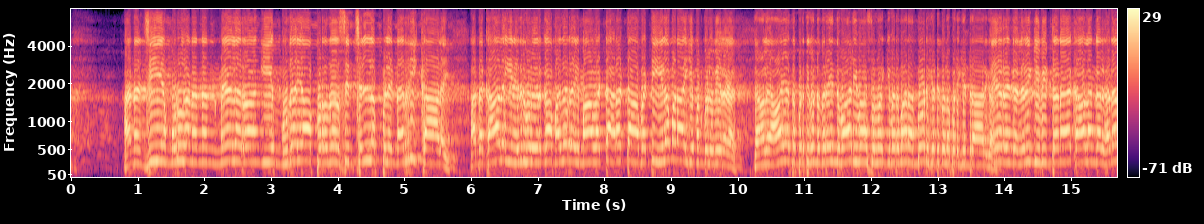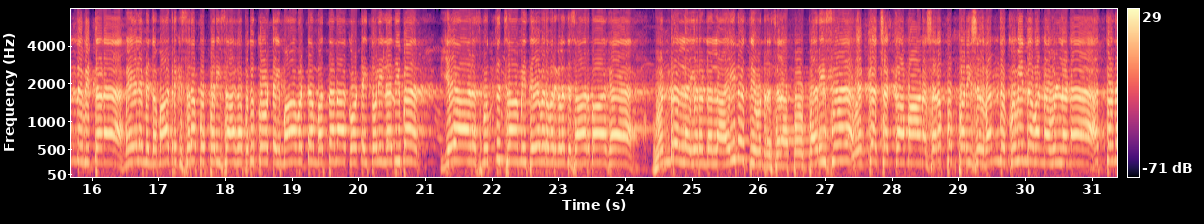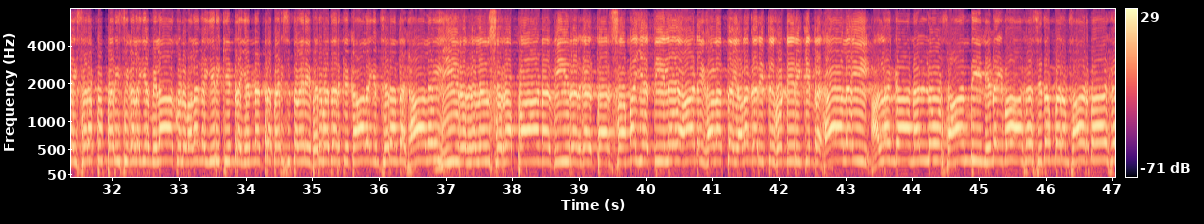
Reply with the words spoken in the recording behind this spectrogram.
அண்ணன் ஜி. முருகன் அண்ணன் மேலராங்கியம் உதயா பிரதர்ஸின் செல்லப்பிள்ளை நரி காளை. அந்த காளையின் எதிர்கொள்வதற்காக மதுரை மாவட்ட அரட்டாப்பட்டி இளமநாயகமன் குழு வீரர்கள் தங்களை ஆயத்தப்படுத்திக் கொண்டு விரைந்து வாடிவாசல் நோக்கி வருமாறு அன்போடு கேட்டுக்கொள்ளப்படுகின்றார்கள். நேரங்கள் நெருங்கி விட்டன காலங்கள் கடந்து விட்டன. மேலும் இந்த மாற்றுக்கு சிறப்பு பரிசாக புதுக்கோட்டை மாவட்டம் வத்தனா கோட்டை தொழிலதிபர் A. R. S. Muthusamy Thevar அவர்களது சார்பாக ஒன்றல்ல இரண்டல்ல ஐநூத்தி ஒன்று சிறப்பு பரிசு. எக்கச்சக்கமான சிறப்பு பரிசு வந்து குவிந்த வண்ண உள்ளன அத்துணை சிறப்பு பரிசுகளையும் விழாக்குழு வழங்க இருக்கின்ற எண்ணற்ற பரிசு தொகையை பெறுவதற்கு காலையும் சிறந்த காலை. வீரர்களும் சிறப்பான வீரர்கள் தற்சமயத்திலே ஆடுகளத்தை அலங்கரித்துக் கொண்டிருக்கின்ற காலை. அலங்கா நல்லூர் சாந்தி நினைவாக சிதம்பரம் சார்பாக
